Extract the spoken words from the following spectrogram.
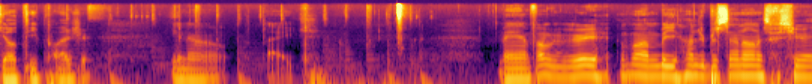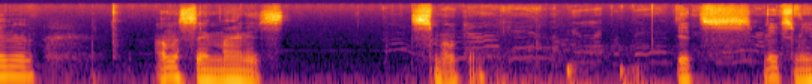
guilty pleasure. You know, like man, if I'm very if I'm be hundred percent honest with you right now, I'm gonna say mine is smoking. It's makes me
